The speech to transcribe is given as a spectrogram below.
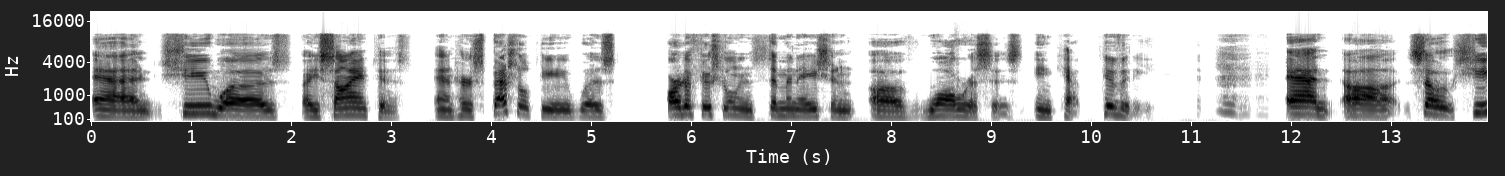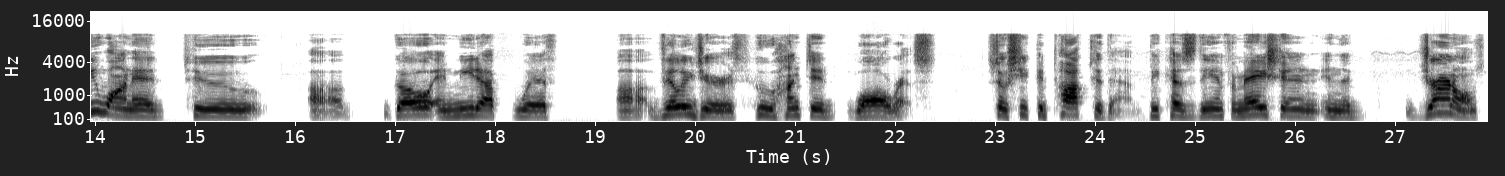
and she was a scientist and her specialty was artificial insemination of walruses in captivity. And uh, so she wanted to uh, go and meet up with uh, villagers who hunted walrus so she could talk to them because the information in the journals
